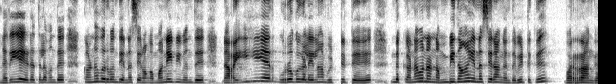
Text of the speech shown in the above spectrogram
நிறைய இடத்துல வந்து கணவர் வந்து என்ன செய்கிறாங்க மனைவி வந்து நிறைய உறவுகளை எல்லாம் விட்டுட்டு இந்த கணவனை நம்பி தான் என்ன செய்கிறாங்க இந்த வீட்டுக்கு வர்றாங்க.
